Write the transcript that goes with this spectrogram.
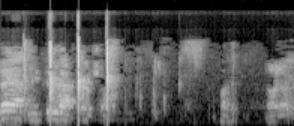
You're there, you do that. Nine all.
